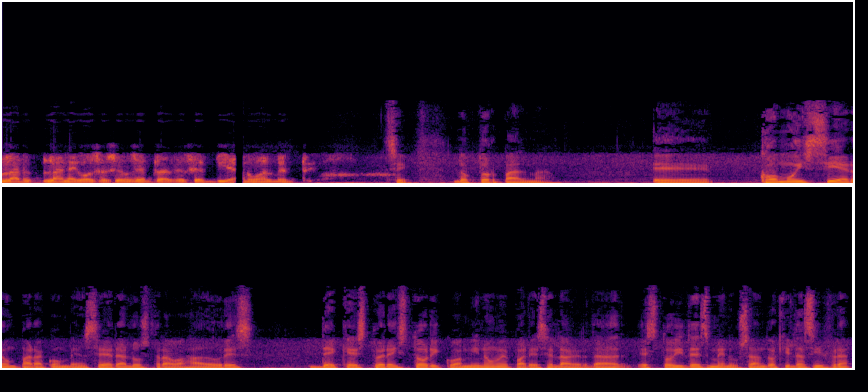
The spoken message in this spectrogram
la, la negociación siempre hace ser bianualmente. Sí, doctor Palma, eh, ¿cómo hicieron para convencer a los trabajadores de que esto era histórico? A mí no me parece, la verdad, estoy desmenuzando aquí la cifra,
